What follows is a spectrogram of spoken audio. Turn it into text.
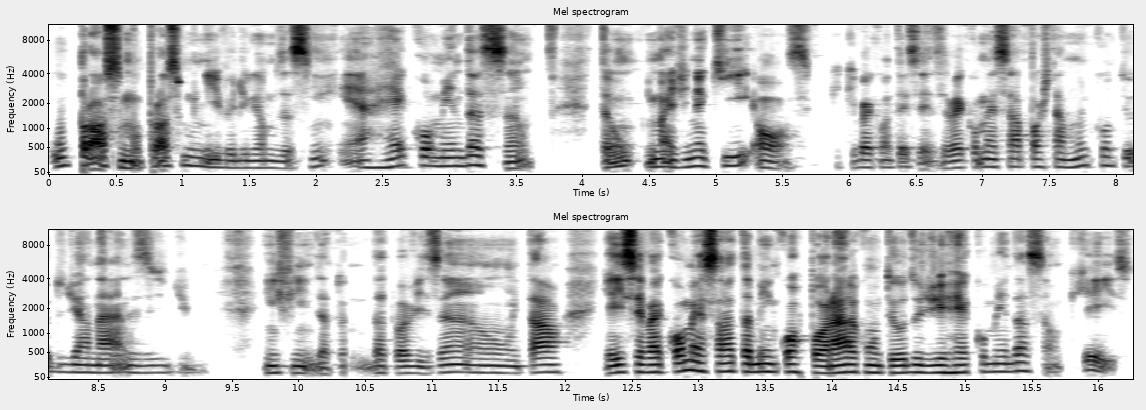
O próximo, o próximo nível, digamos assim, é a recomendação. Então, imagina que, ó, que, que vai acontecer? Você vai começar a postar muito conteúdo de análise, de, enfim, da tua, da tua visão e tal, e aí você vai começar também a incorporar conteúdo de recomendação. O que é isso?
